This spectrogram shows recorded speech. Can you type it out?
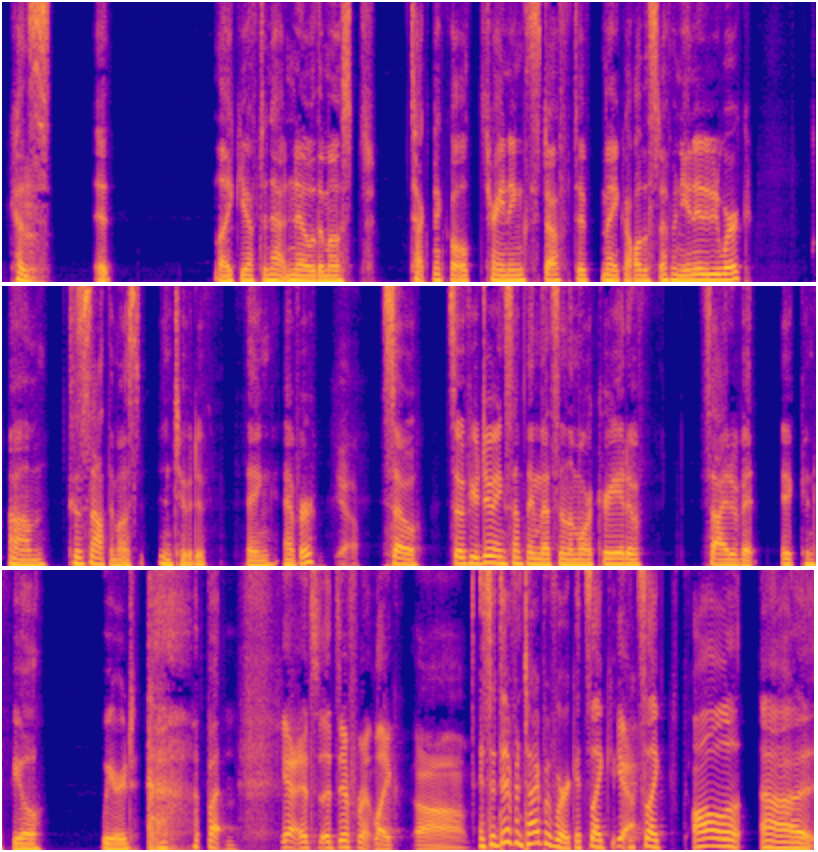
because it, like, you have to not know the most technical training stuff to make all the stuff in Unity work. Um, because it's not the most intuitive thing ever. Yeah. So, so if you're doing something that's in the more creative side of it, it can feel weird. but Yeah, it's a different like um it's a different type of work. It's like Yeah. it's like all uh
